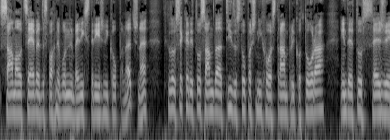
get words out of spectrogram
sama od sebe, da sploh ne bo nobenih strežnikov, pa nič. Ne? Tako da vse, kar je to, sam da ti dostopaš njihovo stran preko Tora in da je to vse že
